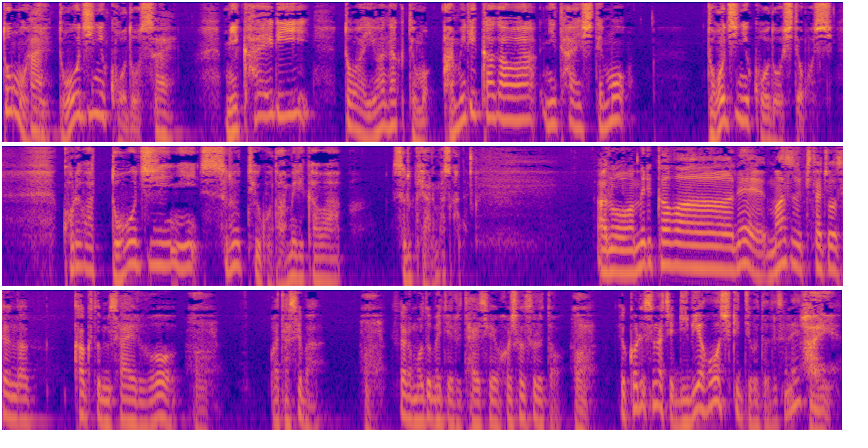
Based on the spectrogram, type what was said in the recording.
ともに同時に行動する。はい、見返りとは言わなくても、アメリカ側に対しても、同時に行動してほしい。これは同時にするということ、アメリカはする気ありますかね？あの、アメリカはね、まず北朝鮮が核とミサイルを渡せば、うん、それから求めている体制を保障すると。うん、これすなわちリビア方式ということですね。はい。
